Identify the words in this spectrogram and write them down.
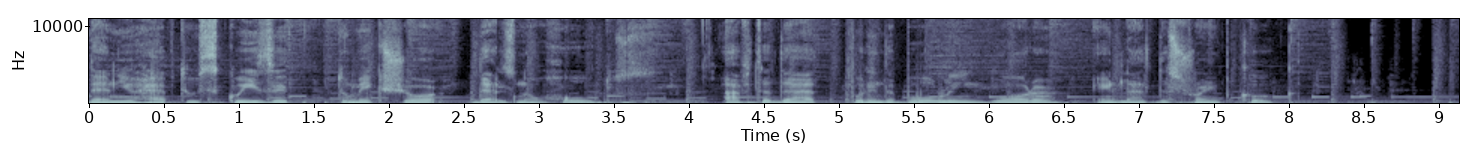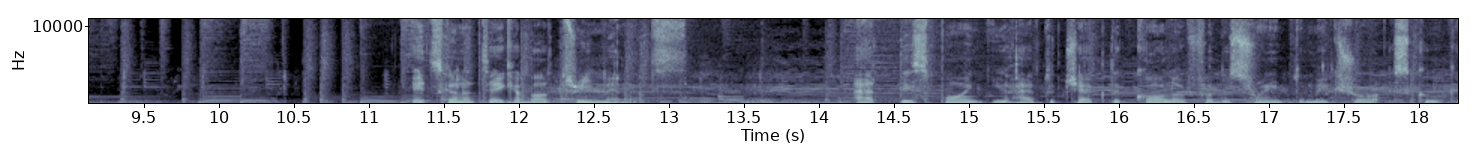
then you have to squeeze it to make sure there's no holes. After that, put in the boiling water and let the shrimp cook. It's gonna take about 3 minutes. At this point, you have to check the color for the shrimp to make sure it's cooked.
